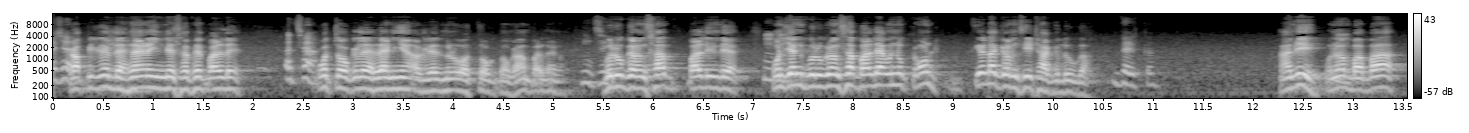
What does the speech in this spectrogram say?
ਅੱਛਾ। ਕਾਪੀ ਤੇ ਲਿਖ ਲੈਣੇ ਇੰਨੇ ਸਫੇ ਪੜ ਲਏ। ਅੱਛਾ। ਉਹ ਤੁਕ ਲੈ ਲੈਣੀਆਂ ਅਗਲੇ ਦਿਨ ਉਹ ਤੁਕ ਤੋਂ ਗਾਂ ਪੜ ਲੈਣਾ। ਜੀ। ਗੁਰੂ ਗ੍ਰੰਥ ਸਾਹਿਬ ਪੜ ਲੈਂਦੇ ਆ। ਹੁਣ ਜਿਹਨ ਗੁਰੂ ਗ੍ਰੰਥ ਸਾਹਿਬ ਪੜ ਲਿਆ ਉਹਨੂੰ ਕੌਣ ਕਿਹੜਾ ਗ੍ਰੰਥੀ ਠੱਗ ਦੂਗਾ ਬਿਲਕੁਲ। ਹਾਂਜੀ ਉਹਨਾਂ ਬਾਬਾ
